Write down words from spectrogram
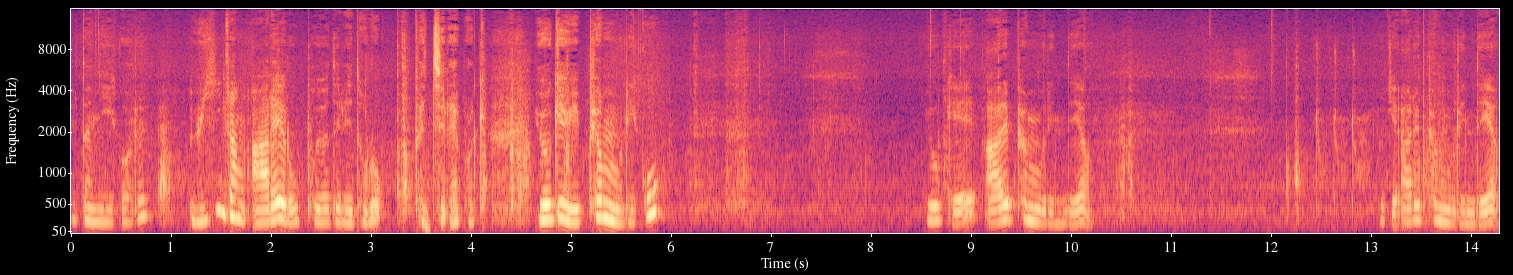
일단 이거를 위랑 아래로 보여드리도록 배치를 해볼게요. 요게 위 편물이고 요게 아래 편물인데요. 요게 아래 편물인데요.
